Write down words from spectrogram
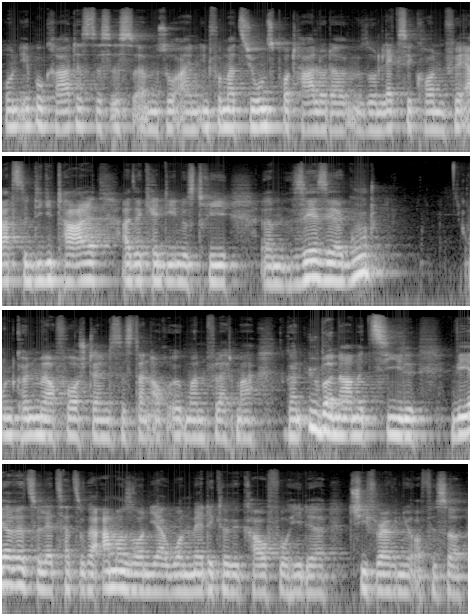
Und Epokrates, das ist ähm, so ein Informationsportal oder so ein Lexikon für Ärzte digital. Also er kennt die Industrie ähm, sehr, sehr gut und können mir auch vorstellen, dass es dann auch irgendwann vielleicht mal sogar ein Übernahmeziel wäre. Zuletzt hat sogar Amazon ja One Medical gekauft, wo hier der Chief Revenue Officer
